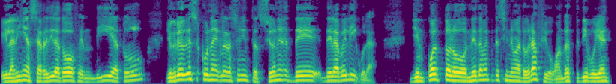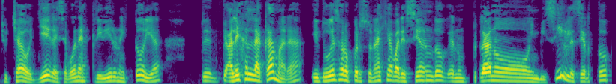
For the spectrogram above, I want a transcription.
Y la niña se retira todo ofendida, todo. Yo creo que eso es una declaración de intenciones de, de la película. Y en cuanto a lo netamente cinematográfico, cuando este tipo ya enchuchado llega y se pone a escribir una historia, alejan la cámara y tú ves a los personajes apareciendo en un plano invisible, ¿cierto?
